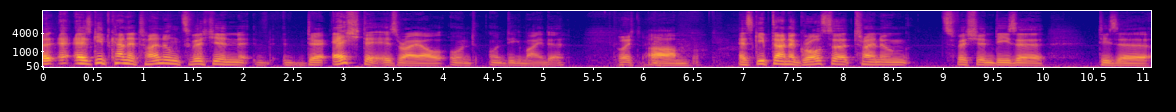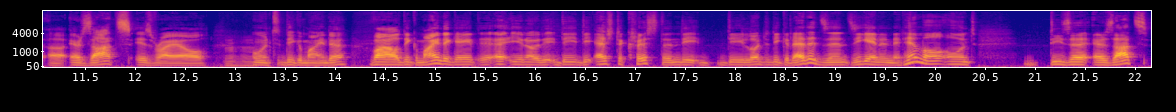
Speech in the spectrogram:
Ä- ä- Es gibt keine Trennung zwischen der echte Israel und, und die Gemeinde. Richtig. Ähm, es gibt eine große Trennung zwischen diese, diese äh, Ersatz Israel und die Gemeinde, weil die Gemeinde geht, äh, äh, you know, die, die, die echten Christen, die, die Leute, die gerettet sind, sie gehen in den Himmel und diese Ersatz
